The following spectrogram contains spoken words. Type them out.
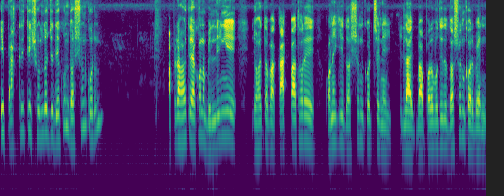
এই প্রাকৃতিক সৌন্দর্য দেখুন, দর্শন করুন। আপনারা হয়তো এখনও বিল্ডিংয়ে হয়তো বা কাঠ পাথরে অনেকেই দর্শন করছেন এই লাইভ বা পরবর্তীতে দর্শন করবেন।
